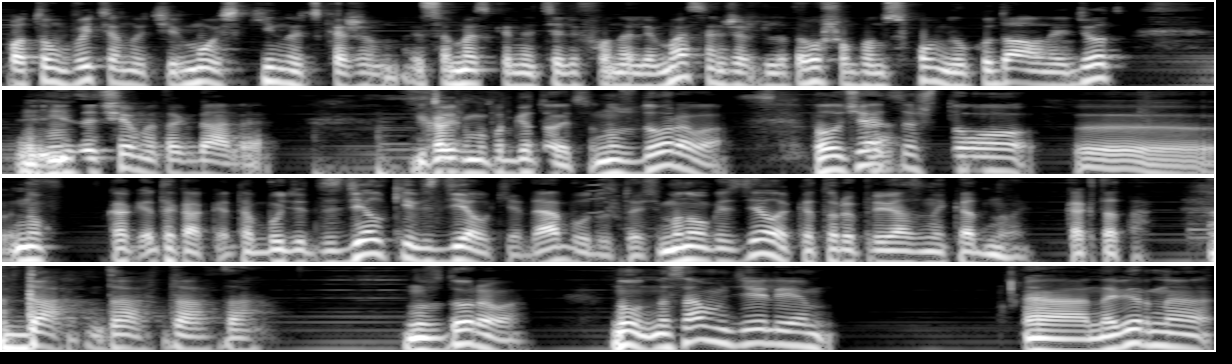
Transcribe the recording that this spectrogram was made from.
потом вытянуть ему и скинуть, скажем, смс на телефон или мессенджер для того, чтобы он вспомнил, куда он идет и зачем и так далее. И как ему подготовиться? Ну, здорово. Получается, да. что, э, ну, как это как? Это будет сделки в сделке, да, будут? То есть много сделок, которые привязаны к одной. Как-то так. Да, да, да, да. Ну, здорово. Ну, на самом деле, наверное,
